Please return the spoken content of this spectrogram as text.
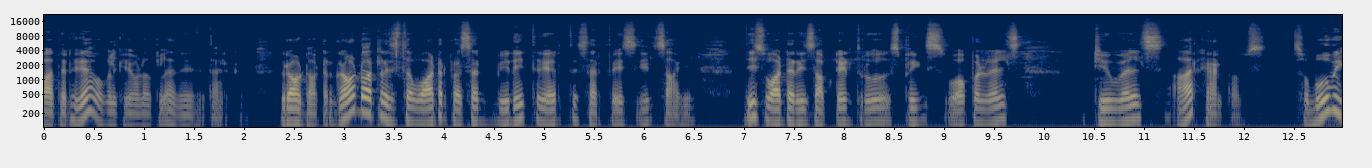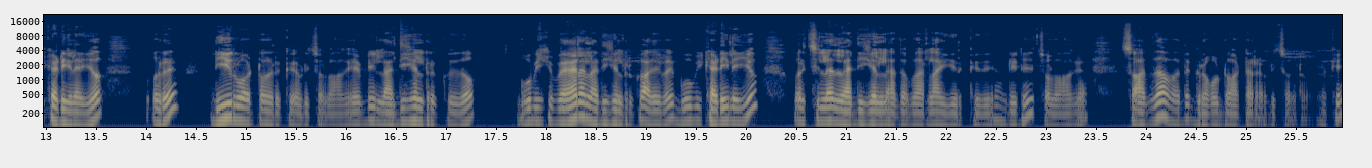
பார்த்துடுங்க உங்களுக்கு எவ்வளோக்குள்ள அது இதாக இருக்குது ground water ground water is the water present beneath earth surface in soil this water is obtained through springs open wells tubewells or hand pumps so பூமிக்கு அடியிலையும் ஒரு நீர் ஓட்டம் இருக்குது அப்படி சொல்லுவாங்க. எப்படி நதிகள் இருக்குதோ பூமிக்கு மேலே நதிகள் இருக்கோ அதே மாதிரி பூமிக்கு அடியிலையும் ஒரு சில நதிகள் அந்த மாதிரிலாம் இருக்குது அப்படின்னு சொல்லுவாங்க. ஸோ அதுதான் வந்து கிரவுண்ட் வாட்டர் அப்படின்னு சொல்கிறோம் okay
